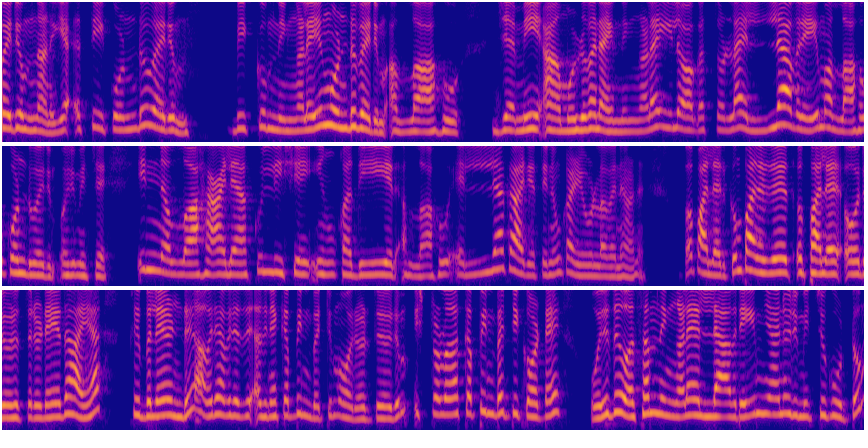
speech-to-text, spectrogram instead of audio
വരും എന്നാണ്. എത്തി കൊണ്ടുവരും. ബിക്കും നിങ്ങളെയും കൊണ്ടുവരും. അള്ളാഹു ജമീ ആ മുഴുവനായും നിങ്ങളെ ഈ ലോകത്തുള്ള എല്ലാവരെയും അള്ളാഹു കൊണ്ടുവരും ഒരുമിച്ച്. ഇന്നല്ലാഹ അല കുല്ലി ഇൻ ഖദീർ. അള്ളാഹു എല്ലാ കാര്യത്തിനും കഴിവുള്ളവനാണ്. അപ്പോൾ പലർക്കും പല പല ഓരോരുത്തരുടേതായ കിബിലയുണ്ട് അവർ അവർ അതിനൊക്കെ പിൻപറ്റും ഓരോരുത്തരും ഇഷ്ടമുള്ളതൊക്കെ പിൻപറ്റിക്കോട്ടെ. ഒരു ദിവസം നിങ്ങളെ എല്ലാവരെയും ഞാൻ ഒരുമിച്ച് കൂട്ടും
